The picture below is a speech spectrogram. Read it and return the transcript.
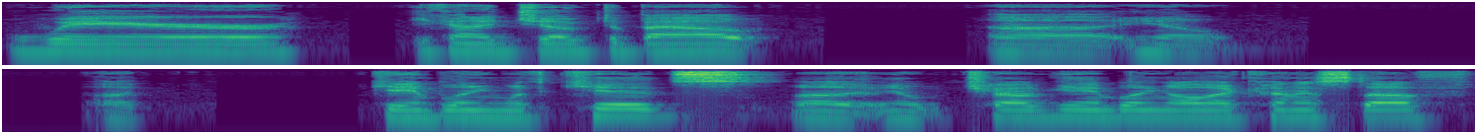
where he kind of joked about, you know, gambling with kids, uh, you know, child gambling, all that kind of stuff.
